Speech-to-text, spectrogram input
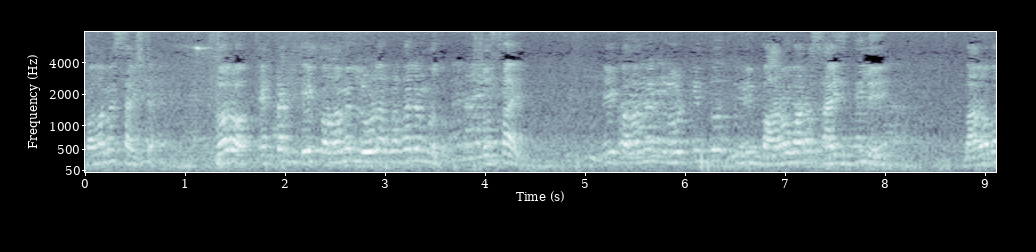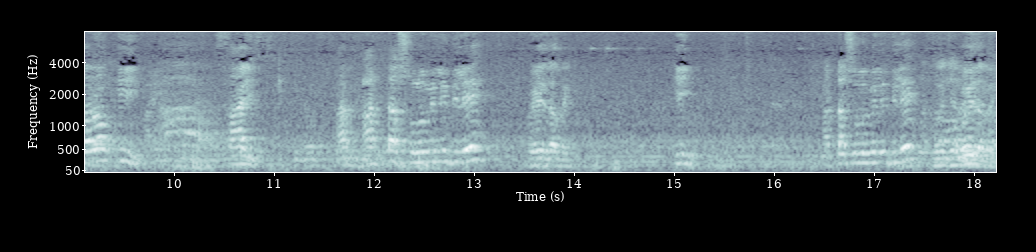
কলামের সাইজটা ধরো একটা এই কলামের লোড আমরা পাইলাম কত? সাইজ এই কলামের লোড কিন্তু তুমি বারো বারো সাইজ দিলে বারো বারো কি? সাইজ আর আটটা ষোলো মিলি দিলে হয়ে যাবে। কি? আটটা ষোলো মিলি দিলে হয়ে যাবে।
